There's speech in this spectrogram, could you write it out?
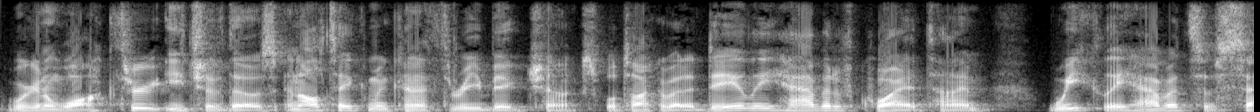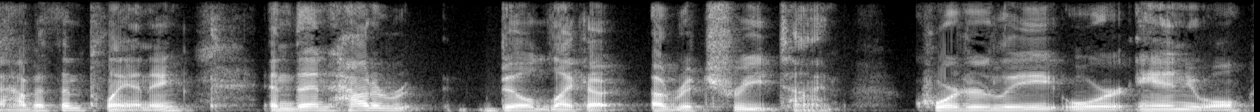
we're going to walk through each of those, and I'll take them in kind of three big chunks. We'll talk about a daily habit of quiet time, weekly habits of Sabbath and planning, and then how to re- build like a, a retreat time, quarterly or annual,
